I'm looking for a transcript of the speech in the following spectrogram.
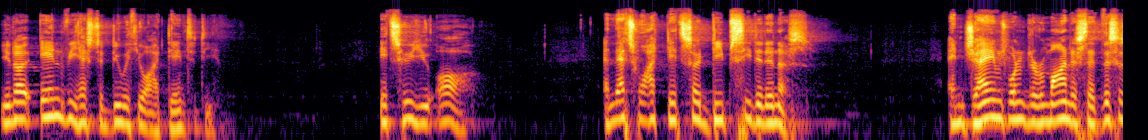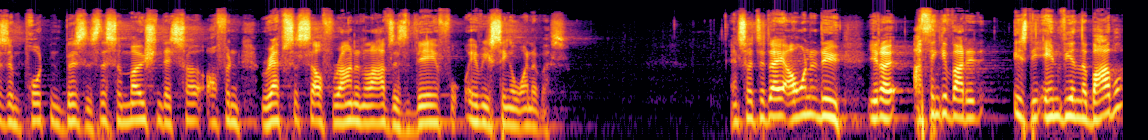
You know, envy has to do with your identity, it's who you are. And that's why it gets so deep seated in us. And James wanted to remind us that this is important business. This emotion that so often wraps itself around in lives is there for every single one of us. And so today I want to, do, you know, I think about it is the envy in the Bible?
